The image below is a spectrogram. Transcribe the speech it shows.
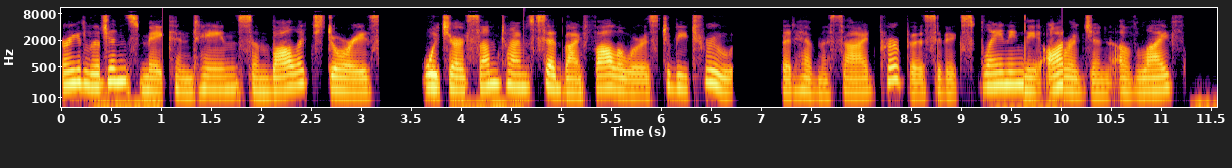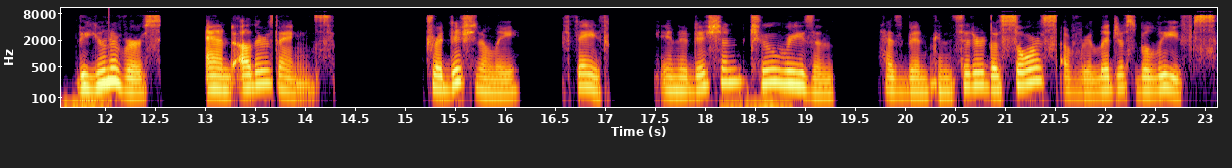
Religions may contain symbolic stories, which are sometimes said by followers to be true, but have the side purpose of explaining the origin of life, the universe, and other things. Traditionally, faith, in addition to reason, has been considered a source of religious beliefs.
